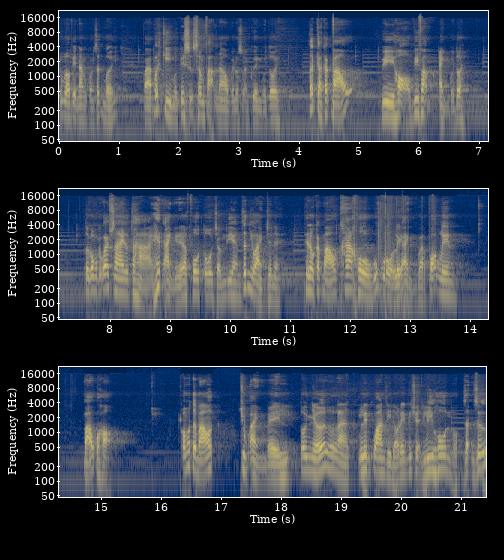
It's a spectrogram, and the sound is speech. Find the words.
lúc đó Việt Nam còn rất mới. Và bất kỳ một cái sự xâm phạm nào về luật bản quyền của tôi, tất cả các báo vì họ vi phạm ảnh của tôi tôi có một cái website tôi thả hết ảnh đấy là photo.vn rất nhiều ảnh trên này thế là các báo tha hồ google lấy ảnh và post lên báo của họ. Có một tờ báo chụp ảnh về tôi nhớ là liên quan gì đó đến cái chuyện ly hôn hoặc giận dữ.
